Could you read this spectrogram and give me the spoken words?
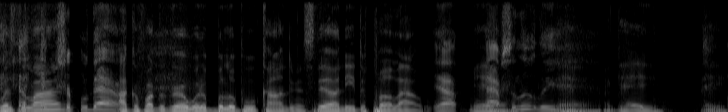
What's the line? Triple down. I could fuck a girl with a bulletproof condom and still need to pull out. yep. Yeah. Absolutely. Yeah. Like, hey, hey,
